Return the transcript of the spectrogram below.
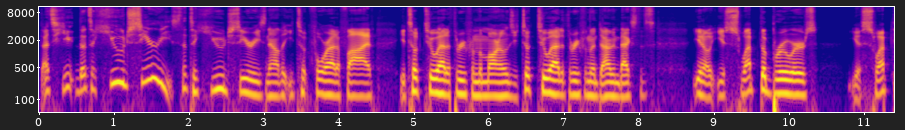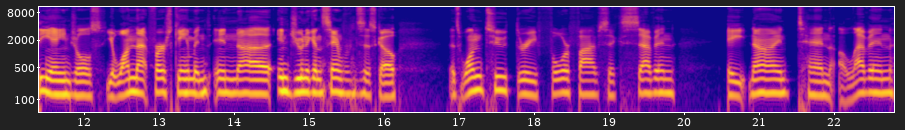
that's hu- that's a huge series. That's a huge series now that you took four out of five. You took two out of three from the Marlins. You took two out of three from the Diamondbacks. You know, you swept the Brewers. You swept the Angels. You won that first game in in uh, in June against San Francisco. It's one, two, three, four, five, six, seven, 8, 9, 10, 11,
